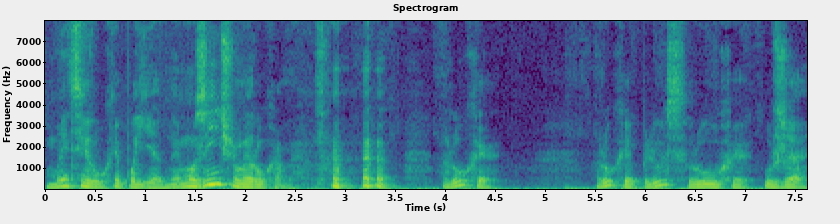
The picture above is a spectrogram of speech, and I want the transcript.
ми ці рухи поєднуємо з іншими рухами. Рухи. Рухи плюс рухи уже.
